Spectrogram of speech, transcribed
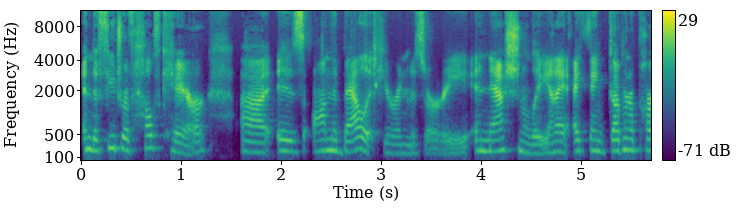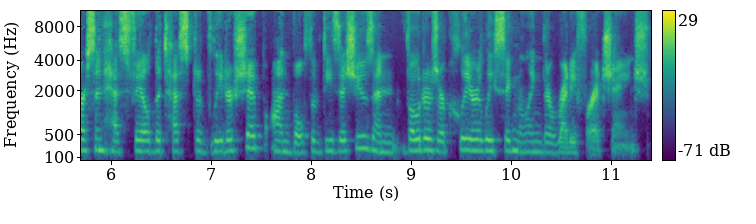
and the future of healthcare uh, is on the ballot here in Missouri and nationally. And I, I think Governor Parson has failed the test of leadership on both of these issues, and voters are clearly signaling they're ready for a change.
